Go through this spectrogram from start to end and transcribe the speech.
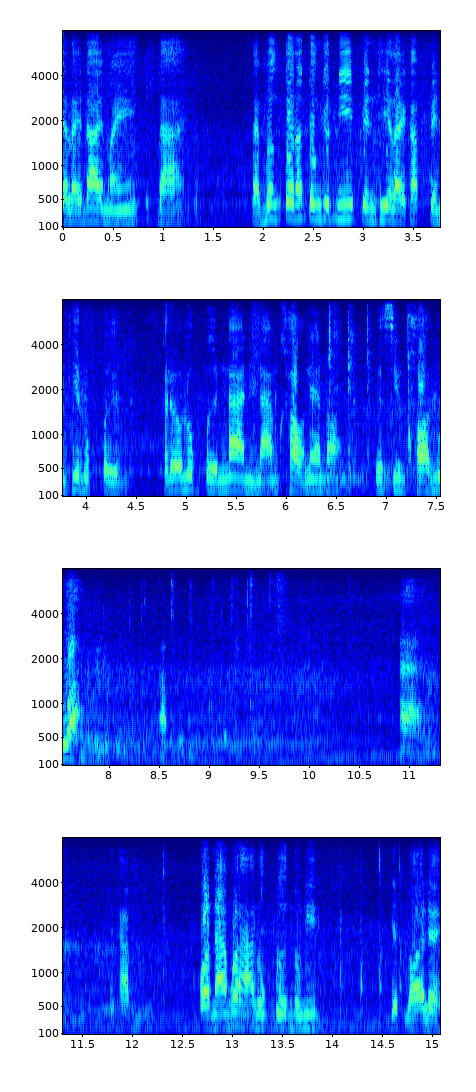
อะไรได้ไหมได้ แต่เบื้องต้นนะตรงจุดนี้เป็นที่อะไรครับเป็นที่ลูกปืนก็เรียกว่าลูกปืนหน้านี่น้ำเข้าแน่นอนคือซิมคอรั่วครับอ่านะครับ พอน้ำก็หาลูกปืนตรงนี้เรียบร้อยเลย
